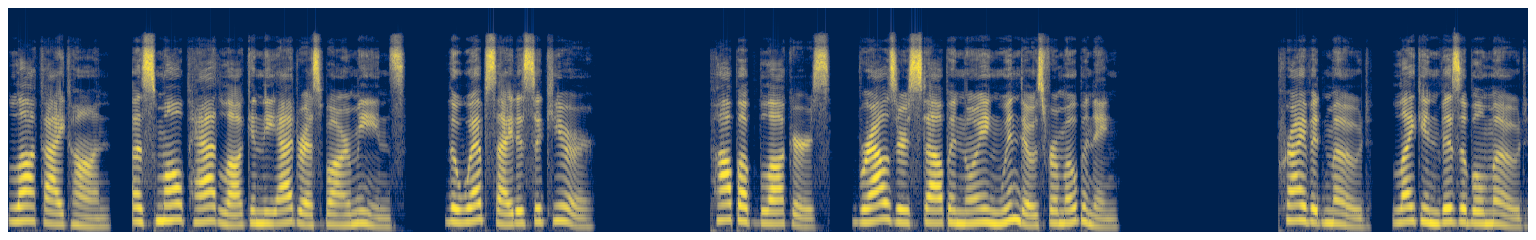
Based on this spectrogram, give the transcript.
Lock icon. A small padlock in the address bar means the website is secure. Pop-up blockers. Browsers stop annoying windows from opening. Private mode. Like invisible mode,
